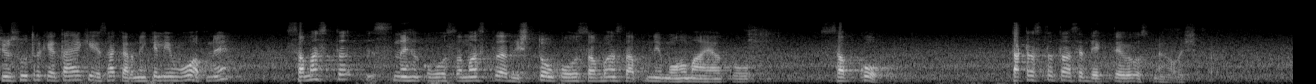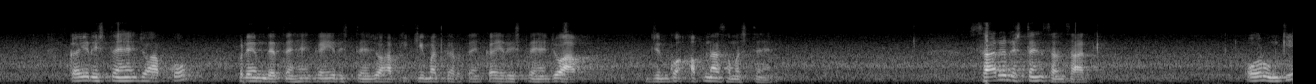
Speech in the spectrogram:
शिव सूत्र कहता है कि ऐसा करने के लिए वो अपने समस्त स्नेह को, समस्त रिश्तों को, समस्त अपनी मोहमाया को, सबको तटस्थता से देखते हुए उसमें अवश्य कई रिश्ते हैं जो आपको प्रेम देते हैं, कई रिश्ते हैं जो आपकी कीमत करते हैं, कई रिश्ते हैं जो आप, जिनको अपना समझते हैं। सारे रिश्ते हैं संसार के, और उनकी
